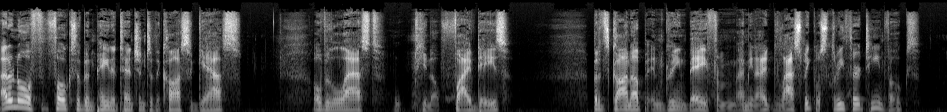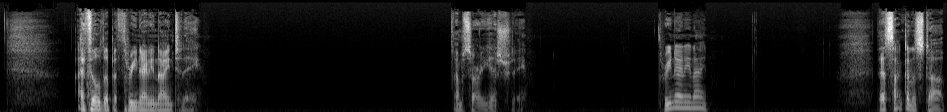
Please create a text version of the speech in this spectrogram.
I don't know if folks have been paying attention to the cost of gas over the last, you know, five days. But it's gone up in Green Bay from, I mean, I, last week was 313, folks. I filled up at 399 today. I'm sorry, yesterday. 399. That's not going to stop.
